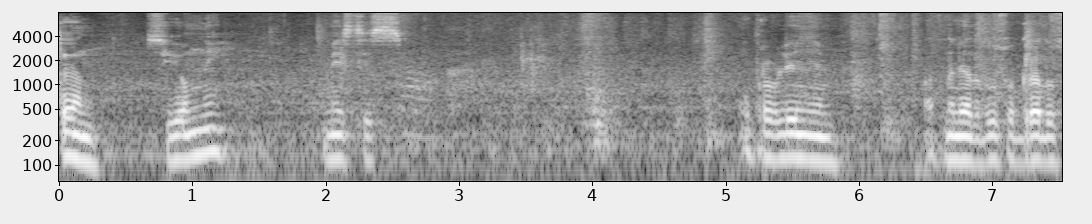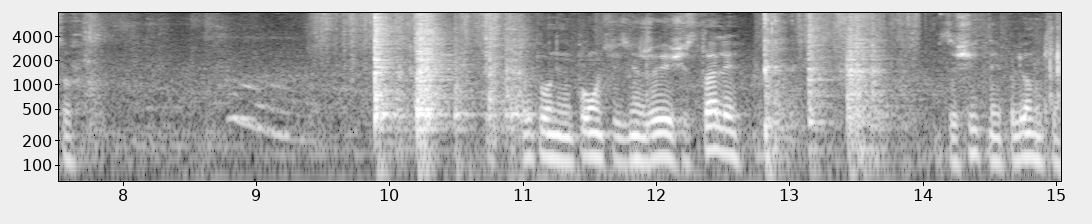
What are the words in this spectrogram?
Тен съемный вместе с управлением от 0 до 200 градусов. Выполнен полностью из нержавеющей стали в защитной пленке.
